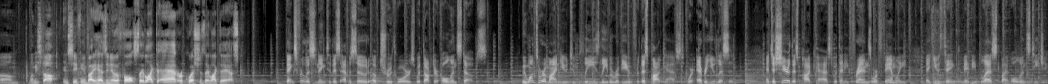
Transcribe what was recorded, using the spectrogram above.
Um, let me stop and see if anybody has any other thoughts they'd like to add or questions they'd like to ask. Thanks for listening to this episode of Truth Wars with Dr. Olin Stubbs. We want to remind you to please leave a review for this podcast wherever you listen and to share this podcast with any friends or family that you think may be blessed by Olin's teaching.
